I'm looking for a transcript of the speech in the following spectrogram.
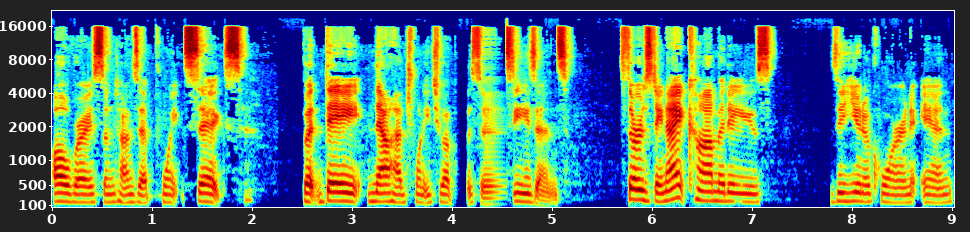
All Rise sometimes at 0.6, but they now have 22 episode seasons. Thursday night comedies, The Unicorn and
